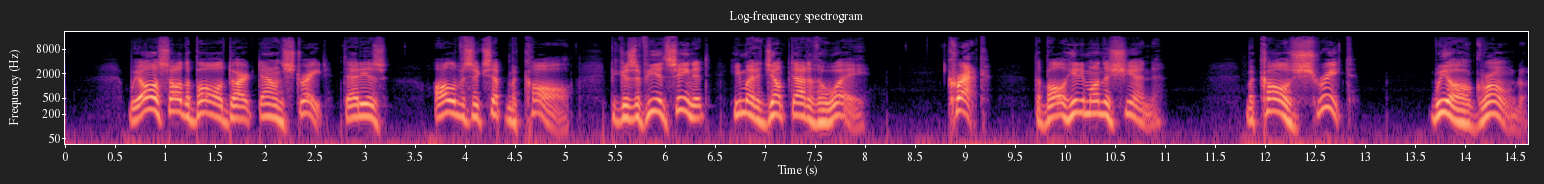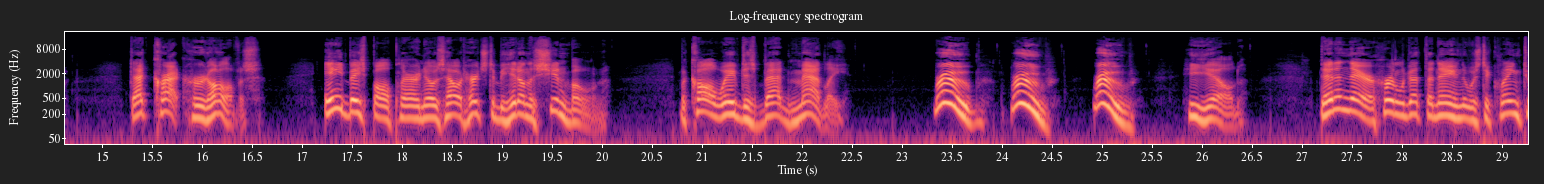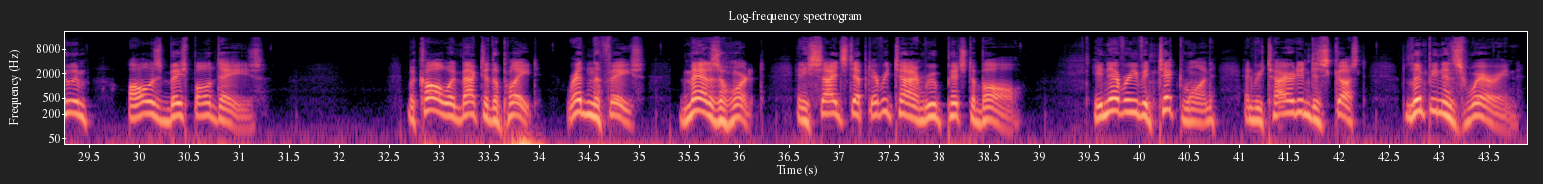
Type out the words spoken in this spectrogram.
We all saw the ball dart down straight, that is, all of us except McCall, because if he had seen it, he might have jumped out of the way. Crack! The ball hit him on the shin. McCall shrieked. We all groaned. That crack hurt all of us. Any baseball player knows how it hurts to be hit on the shin bone. McCall waved his bat madly. Rube! Rube! Rube! he yelled. Then and there, Hurtle got the name that was to cling to him all his baseball days. McCall went back to the plate, red in the face, mad as a hornet, and he sidestepped every time Rube pitched a ball. He never even ticked one and retired in disgust limping and swearing.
